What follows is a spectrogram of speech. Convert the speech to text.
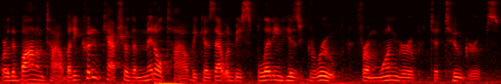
or the bottom tile, but he couldn't capture the middle tile because that would be splitting his group from one group to two groups.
